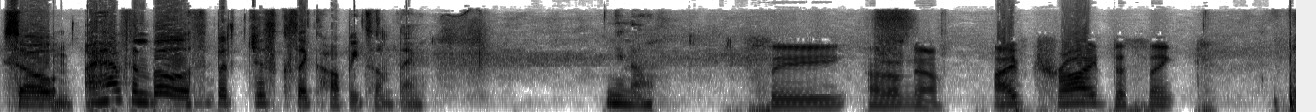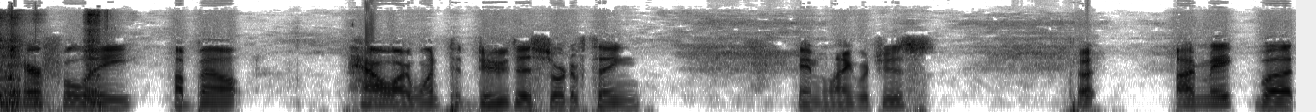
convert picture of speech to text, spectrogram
So Mhm. I have them both, but just because I copied something, you know. See, I don't know. I've tried to think carefully about how I want to do this sort of thing in languages. But I make, but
